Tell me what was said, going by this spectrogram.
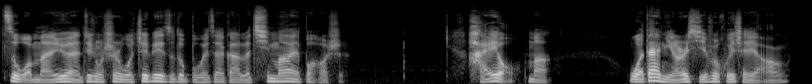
自我埋怨，这种事儿我这辈子都不会再干了，亲妈也不好使。还有妈，我带你儿媳妇回沈阳，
